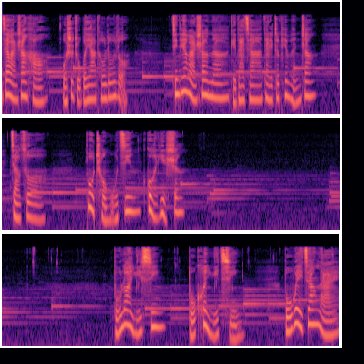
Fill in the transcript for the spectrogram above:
大家晚上好，我是主播丫头露露。今天晚上呢，给大家带来这篇文章，叫做《不宠无惊过一生》。不乱于心，不困于情，不畏将来，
